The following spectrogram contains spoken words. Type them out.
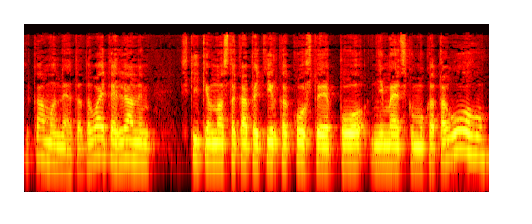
Така монета. Давайте глянемо. Скільки в нас така п'ятірка коштує по німецькому каталогу?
